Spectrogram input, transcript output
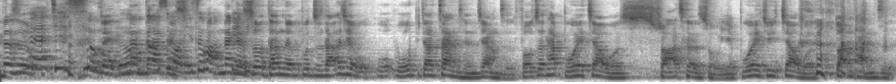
但是 对，那告诉我你是皇帝。那个时候真的不知道，而且我我比较赞成这样子，否则他不会叫我刷厕所，也不会去叫我端盘子，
